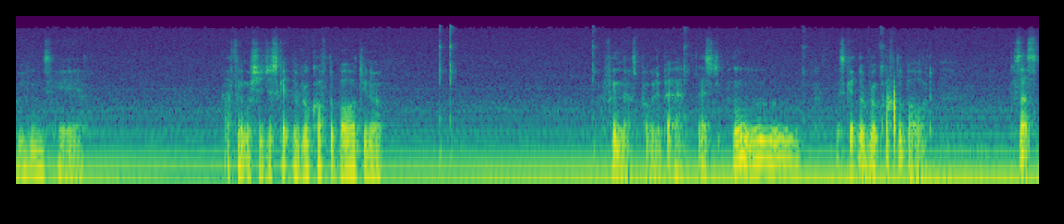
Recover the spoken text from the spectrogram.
Queens here. I think we should just get the rook off the board, you know. I think that's probably better. Let's ooh, let's get the rook off the board. Because that's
